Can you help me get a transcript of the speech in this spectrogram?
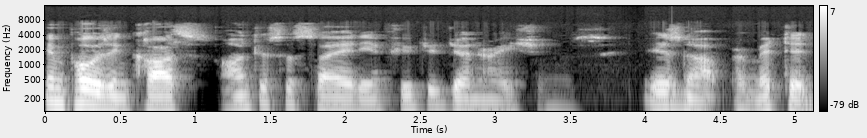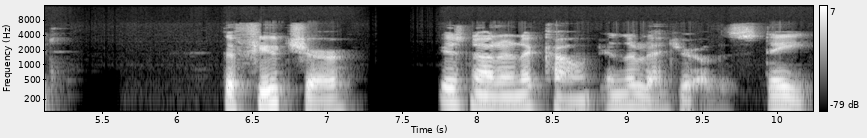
Imposing costs onto society and future generations is not permitted. The future is not an account in the ledger of the state.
